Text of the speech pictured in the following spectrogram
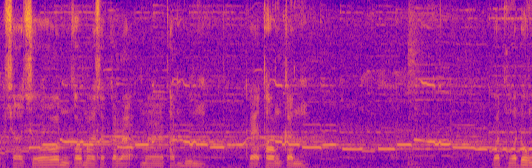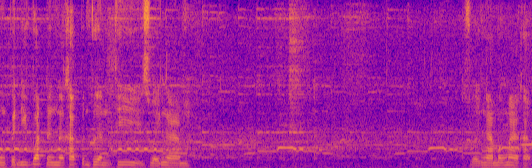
ประชาชนเข้ามาสักการะมาทำบุญแปะทองกัน วัดหัวดงเป็นอีกวัดหนึ่งนะครับ เพื่อนๆที่สวยงาม สวยงามมากๆครับ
